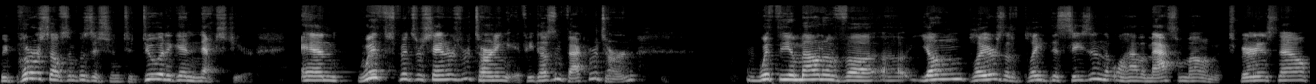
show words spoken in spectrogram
we put ourselves in position to do it again next year. And with Spencer Sanders returning, if he does in fact return, with the amount of uh, uh, young players that have played this season that will have a massive amount of experience now,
